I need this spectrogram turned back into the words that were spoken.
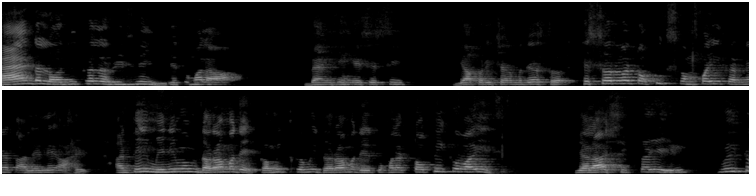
and logical reasoning जे तुम्हाला बँकिंग एस एस सी या परीक्षांमध्ये असतं हे सर्व टॉपिक्स कंपाईल करण्यात आलेले आहेत. आणि ते मिनिमम दरामध्ये कमीत कमी दरामध्ये तुम्हाला टॉपिक वाईज याला शिकता येईल विथ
